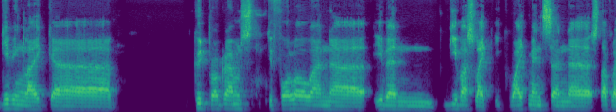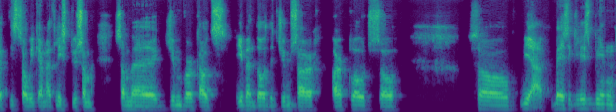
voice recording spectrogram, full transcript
giving like uh, good programs to follow and uh, even give us like equipments and uh, stuff like this so we can at least do some some uh, gym workouts even though the gyms are are closed. So so yeah basically it's been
